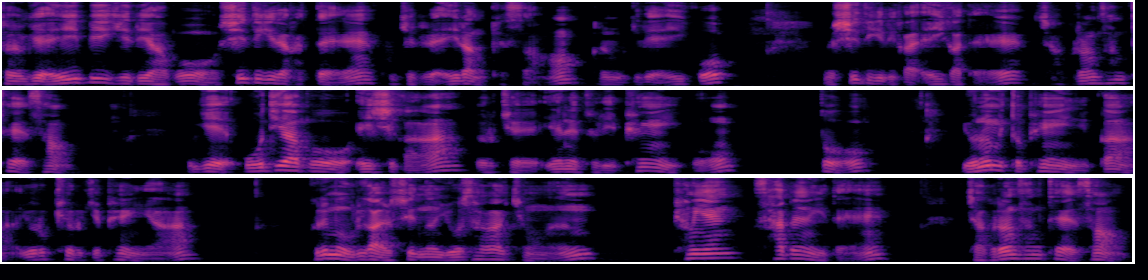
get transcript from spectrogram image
저 여기 AB 길이하고 CD 길이가 같대. 그 길이를 A라 놓겠어. 그럼 이 길이 A고 이 CD 길이가 A가 돼. 자 그런 상태에서 여기 OD하고 AC가 이렇게 얘네 둘이 평행이고 또 요놈이 또 평행이니까 요렇게 이렇게 평행이야. 그러면 우리가 알 수 있는 요 사각형은 평행 사변형이 돼. 자 그런 상태에서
